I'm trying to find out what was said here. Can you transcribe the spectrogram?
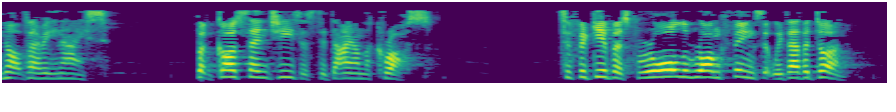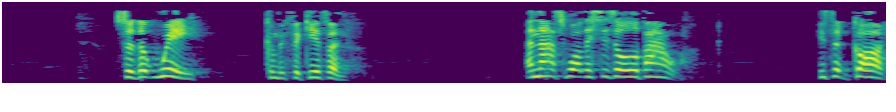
not very nice. But God sent Jesus to die on the cross to forgive us for all the wrong things that we've ever done so that we can be forgiven. And that's what this is all about. Is that God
